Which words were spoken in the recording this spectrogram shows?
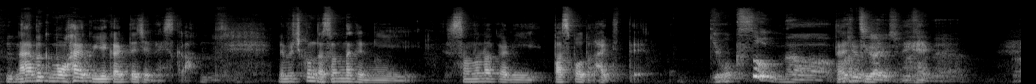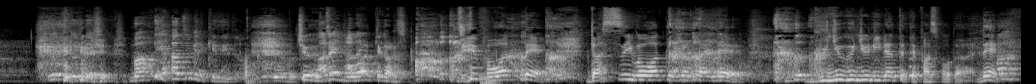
なるべくもう早く家帰りたいじゃないですか。でぶち込んだらその中にその中にパスポートが入っててよくそんな間大丈夫違いをしますよね。うん。よくそれで回り始めて気づいたの。全部終わってからです。全部終わって脱水も終わった状態でぐにゅぐにゅになっててパスポートが。であ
